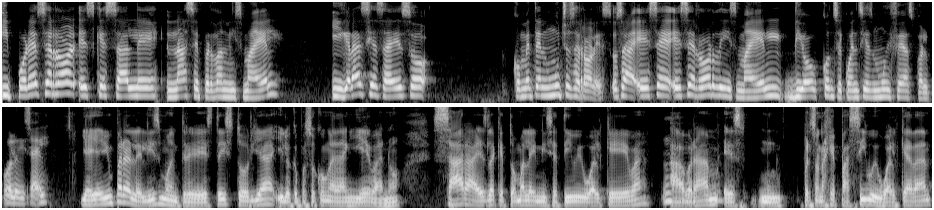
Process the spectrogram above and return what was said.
Y por ese error es que sale, nace, perdón, Ismael, y gracias a eso cometen muchos errores. O sea, ese, ese error de Ismael dio consecuencias muy feas para el pueblo de Israel. Y ahí hay un paralelismo entre esta historia y lo que pasó con Adán y Eva, ¿no? Sara es la que toma la iniciativa igual que Eva, Abraham es un personaje pasivo igual que Adán,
